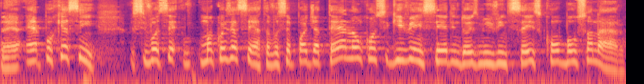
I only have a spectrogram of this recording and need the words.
É, é, porque assim, se você. Uma coisa é certa, você pode até não conseguir vencer em 2026 com o Bolsonaro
